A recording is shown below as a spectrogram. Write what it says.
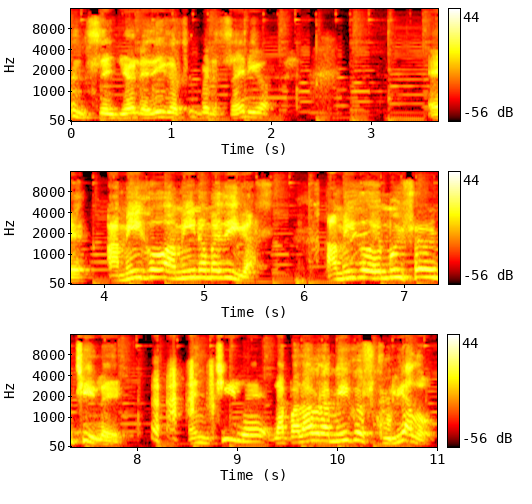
Entonces yo le digo súper serio, eh, amigo, a mí no me digas. Amigo es muy feo en Chile. En Chile la palabra amigo es juliado.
